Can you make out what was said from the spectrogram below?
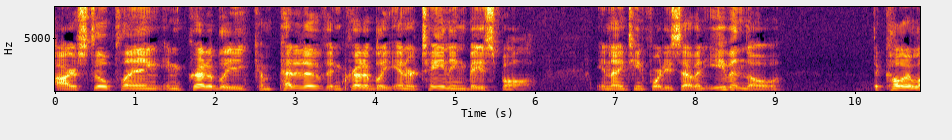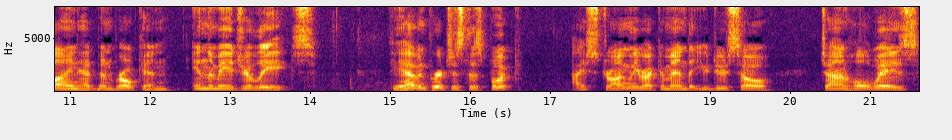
are still playing incredibly competitive, incredibly entertaining baseball in 1947, even though the color line had been broken in the major leagues. If you haven't purchased this book, I strongly recommend that you do so. John Holway's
